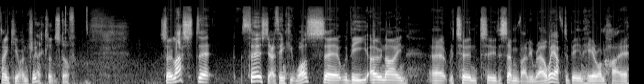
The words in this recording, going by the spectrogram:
Thank you, Andrew. Excellent stuff. So last uh, Thursday, I think it was, uh, with the 09 uh, returned to the Severn Valley Railway after being here on hire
